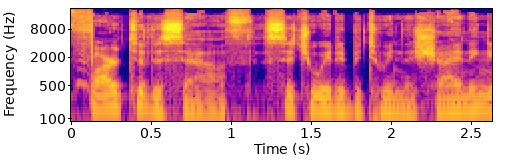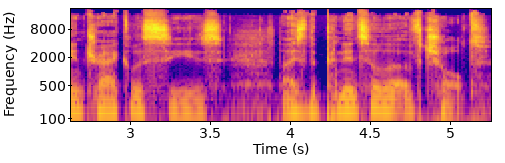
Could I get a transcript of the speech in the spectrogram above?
Far to the south, situated between the shining and trackless seas, lies the peninsula of Chult.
